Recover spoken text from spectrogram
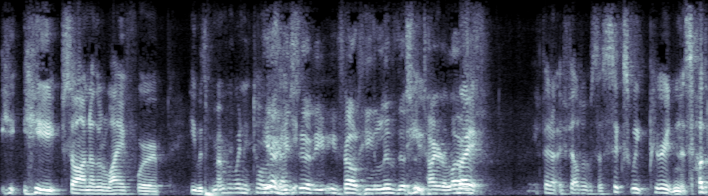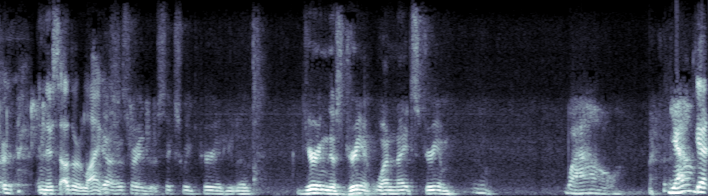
He he saw another life where he was. Remember when he told yeah, us? Yeah, he, he said he, he, felt he lived this he, entire life. Right I felt it was a six week period in this other in this other life. Yeah, that's right. It was a six week period he lived during this dream, one night's dream. Wow. Yeah. yeah.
